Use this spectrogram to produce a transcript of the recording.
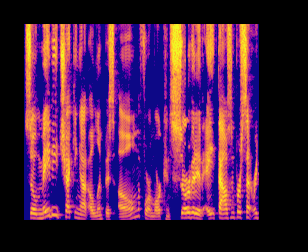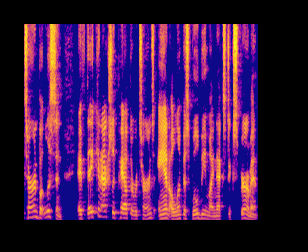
So maybe checking out Olympus Ohm for a more conservative 8,000% return. But listen, if they can actually pay out the returns and Olympus will be my next experiment,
